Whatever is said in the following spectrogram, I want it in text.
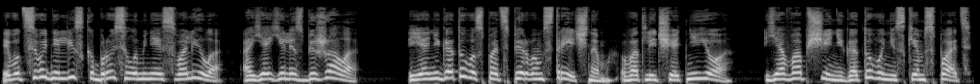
И вот сегодня Лиска бросила меня и свалила, а я еле сбежала. Я не готова спать с первым встречным, в отличие от нее. Я вообще не готова ни с кем спать.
